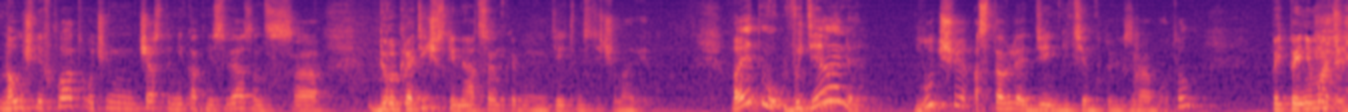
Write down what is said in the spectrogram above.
научный вклад очень часто никак не связан с э, бюрократическими оценками деятельности человека. Поэтому в идеале лучше оставлять деньги тем, кто их заработал, предпринимателю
